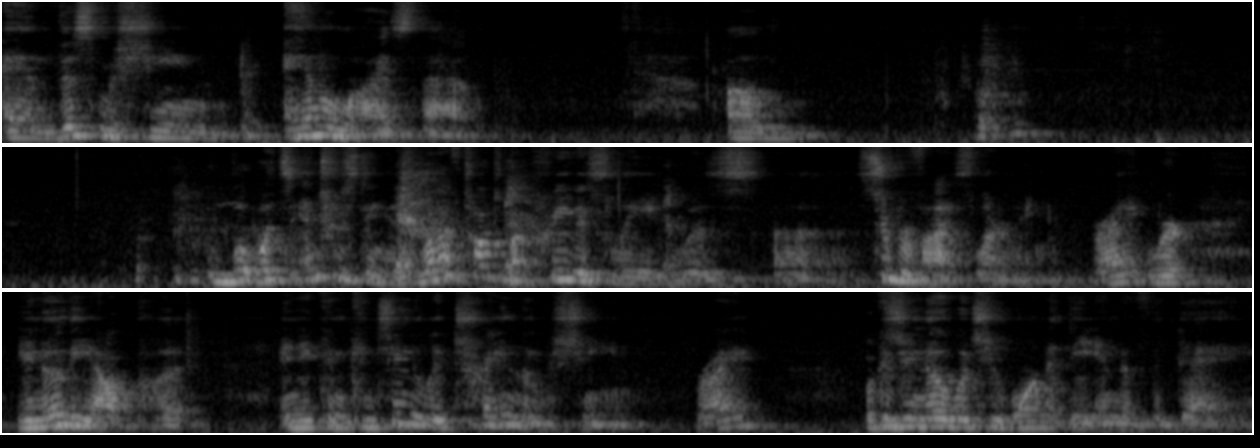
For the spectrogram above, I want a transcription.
and this machine analyzed that. Um, but what's interesting is what I've talked about previously was uh, supervised learning, right? Where you know the output and you can continually train the machine, right? Because you know what you want at the end of the day.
